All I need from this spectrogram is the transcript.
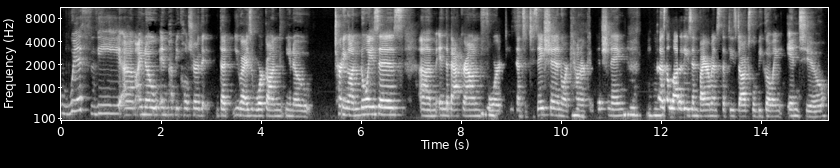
with the, um, I know in puppy culture that that you guys work on, you know, turning on noises um, in the background Mhm. for desensitization or counter conditioning, Mhm, mhm. because a lot of these environments that these dogs will be going into,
